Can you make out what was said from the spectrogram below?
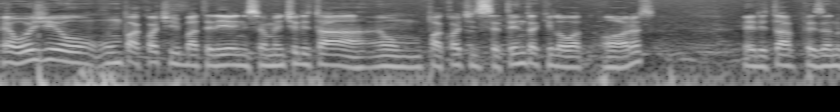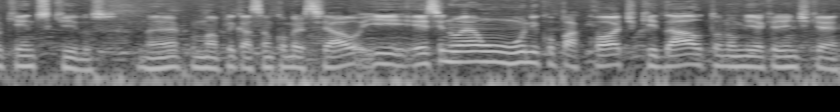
É, hoje um pacote de bateria inicialmente ele está é um pacote de 70 kWh ele está pesando 500 quilos, né, uma aplicação comercial e esse não é um único pacote que dá a autonomia que a gente quer.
